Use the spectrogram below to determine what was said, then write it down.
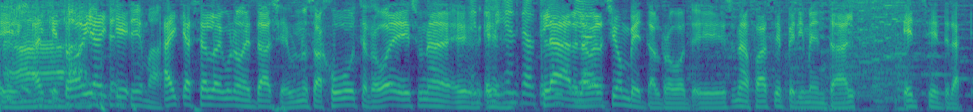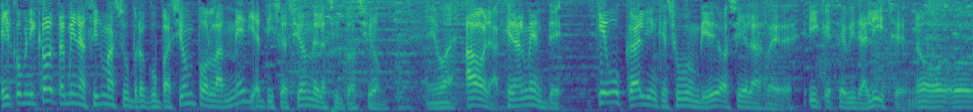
Eh, Ah, al que todavía hay que, tema. hay que hacerle algunos detalles, unos ajustes. El robot es una. eh, Inteligencia eh, artificial. Claro, la versión beta el robot. eh, es una fase experimental. etcétera. El comunicado también afirma su preocupación por la mediatización de la situación. Y bueno. Ahora, generalmente, ¿qué busca alguien que sube un video así a las redes y que se viralice? No, O-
